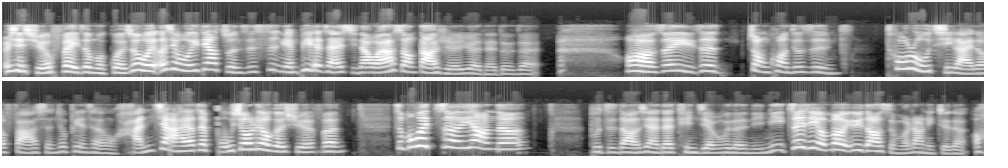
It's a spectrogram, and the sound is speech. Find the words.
而且学费这么贵，所以我而且我一定要准时四年毕业才行啊！我要上大学院的，对不对？哇，所以这状况就是突如其来的发生，就变成寒假还要再补修六个学分，怎么会这样呢？不知道现在在听节目的你，你最近有没有遇到什么让你觉得哦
